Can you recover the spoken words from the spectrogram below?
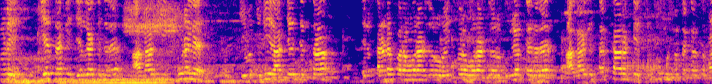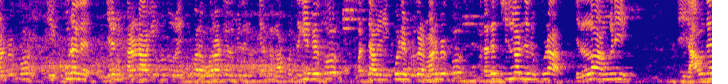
ನೋಡಿ ಕೇಸ್ ಹಾಕಿ ಜೈಲ್ಗೆ ಹಾಕಿದ್ದಾರೆ. ಹಾಗಾಗಿ ಕೂಡಲೇ ಇವತ್ತು ಇಡೀ ರಾಜ್ಯಾದ್ಯಂತ ಏನು ಕನ್ನಡ ಪರ ಹೋರಾಡಿದವರು, ರೈತ ಪರ ಹೋರಾಡಿದವರು ದುಡಿಯೋಗ್ತಾ ಇದ್ದಾರೆ. ಹಾಗಾಗಿ ಸರ್ಕಾರಕ್ಕೆ ಚುರುಕು ಮುಡಿಸುವಂತ ಕೆಲಸ ಮಾಡಬೇಕು. ಈ ಕೂಡಲೇ ಏನು ಕನ್ನಡ ಆಗಿರ್ಬೋದು, ರೈತ ಪರ ಹೋರಾಟಗಾರರ ಮೇಲೆ ಕೆಲಸ ವಾಪಸ್ ತೆಗಿಬೇಕು, ಮತ್ತೆ ಅವರಿಗೆ ಕೂಡಲೇ ಬಿಡುಗಡೆ ಮಾಡಬೇಕು. ಮತ್ತು ಅದೇ ಚಿಲ್ಲಾಡದಲ್ಲೂ ಕೂಡ ಎಲ್ಲ ಅಂಗಡಿ, ಯಾವುದೇ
